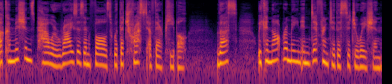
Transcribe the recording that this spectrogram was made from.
A commission's power rises and falls with the trust of their people. Thus, we cannot remain indifferent to this situation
